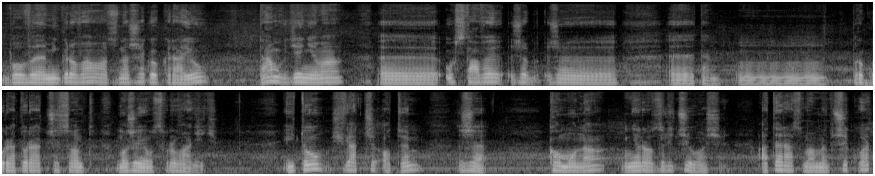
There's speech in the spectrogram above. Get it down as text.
bo wyemigrowała z naszego kraju tam, gdzie nie ma e, ustawy, że, że e, ten mm, prokuratura czy sąd może ją sprowadzić. I tu świadczy o tym, że komuna nie rozliczyła się. A teraz mamy przykład,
